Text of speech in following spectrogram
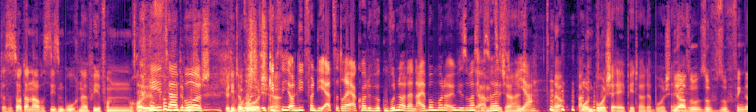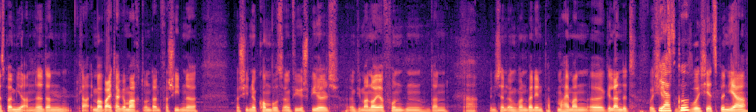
Das ist doch dann auch aus diesem Buch, ne? Wie vom Roll. Peter Busch. Peter Und Busch. Gibt es Ja. nicht auch ein Lied von Die Ärzte, drei Akkorde wirken Wunder oder ein Album oder irgendwie sowas? Ja, was mit so heißt? Sicherheit. Ja. ja. Und, Bursche, ey. Peter, der Bursche. ja, ey. so, so, so fing das bei mir an, ne, dann, klar, immer weitergemacht und dann verschiedene, verschiedene Kombos irgendwie gespielt, irgendwie mal neu erfunden, und dann Ja. bin ich dann irgendwann bei den Pappenheimern äh, gelandet, wo ich jetzt, wo ich jetzt bin, ja.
